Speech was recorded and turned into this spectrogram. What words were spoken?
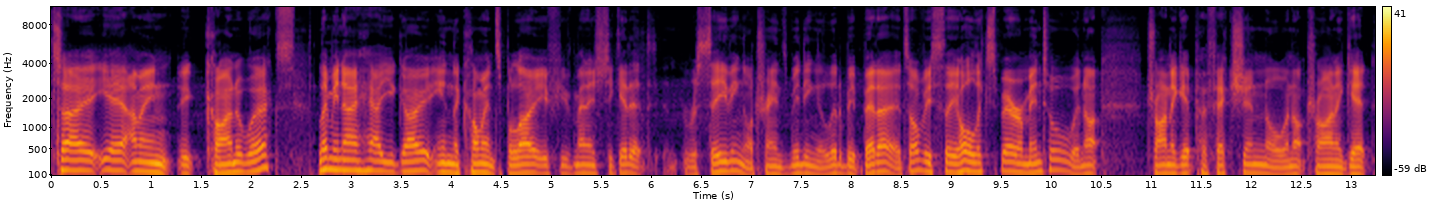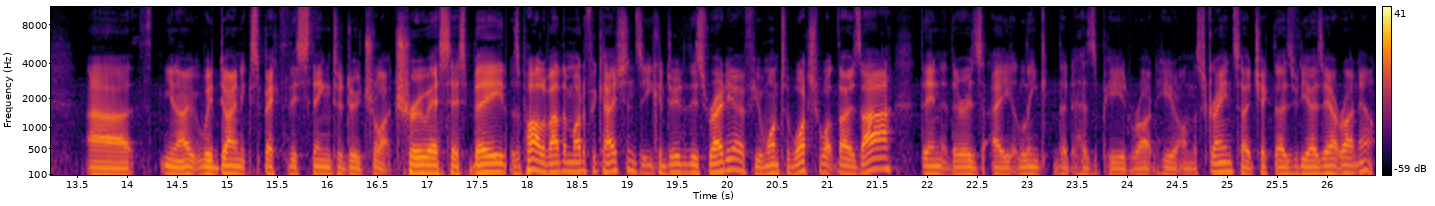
So, yeah, I mean, it kind of works. Let me know how you go in the comments below if you've managed to get it receiving or transmitting a little bit better. It's obviously all experimental. We're not trying to get perfection or we're not trying to get uh, you know, we don't expect this thing to do tr- like true SSB. There's a pile of other modifications that you can do to this radio. If you want to watch what those are, then there is a link that has appeared right here on the screen. So check those videos out right now.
